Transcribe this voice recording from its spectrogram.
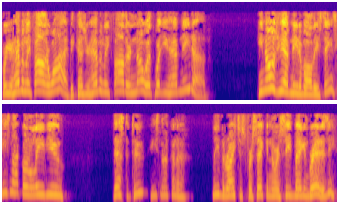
For your heavenly Father, why? Because your heavenly Father knoweth what you have need of. He knows you have need of all these things. He's not going to leave you destitute. He's not going to leave the righteous forsaken nor a seed begging bread, is he?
